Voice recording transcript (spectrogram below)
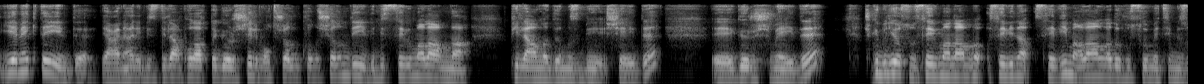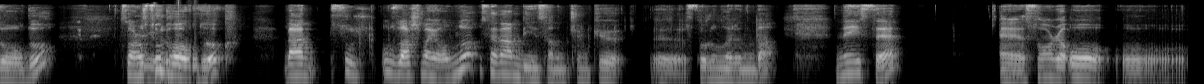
yemek değildi. Yani, hani, biz Dilan Polat'la görüşelim, oturalım, konuşalım değildi. Biz Sevim Alan'la planladığımız bir şeydi, eee, görüşmeydi. Çünkü biliyorsun Sevim Alan'la Sevina Sevim Alan'la da husumetimiz oldu. Sonra sulh olduk. Ben sulh, uzlaşma yolunu seven bir insanım çünkü, eee, sorunlarında. Neyse, eee, sonra o, ooo,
